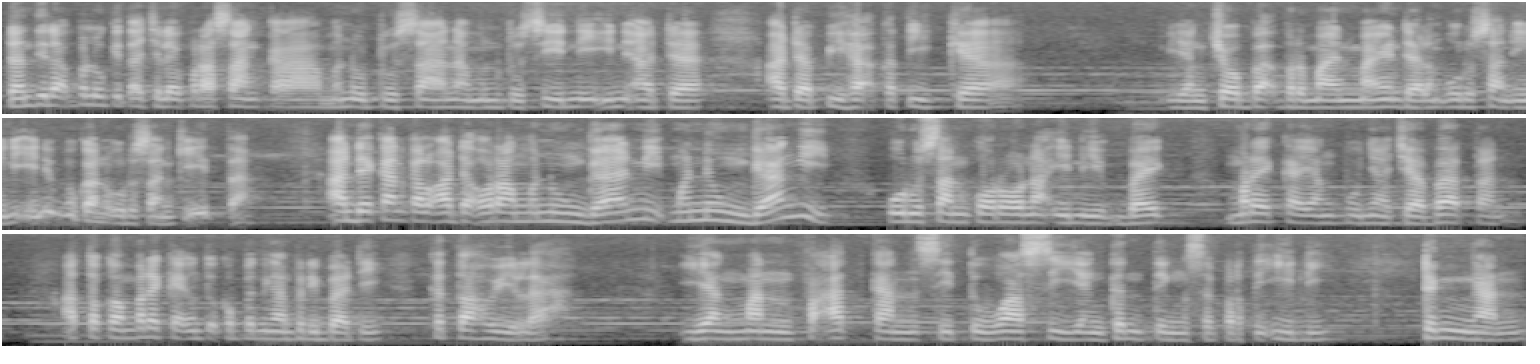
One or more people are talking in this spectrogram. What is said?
Dan tidak perlu kita jelek prasangka, menuduh sana, menuduh sini, ini ada ada pihak ketiga, yang coba bermain-main dalam urusan ini, ini bukan urusan kita. Andaikan kalau ada orang menunggangi, menunggangi urusan corona ini, baik mereka yang punya jabatan ataukah mereka untuk kepentingan pribadi, ketahuilah yang manfaatkan situasi yang genting seperti ini dengan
